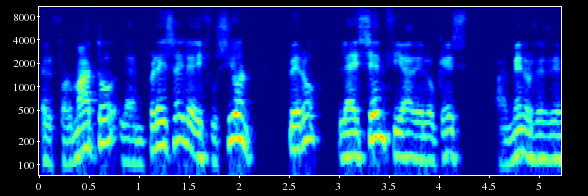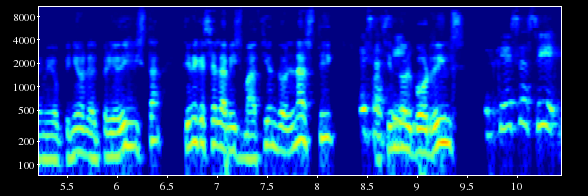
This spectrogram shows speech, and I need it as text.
El formato, la empresa y la difusión, pero la esencia de lo que es al menos desde mi opinión, el periodista, tiene que ser la misma, haciendo el Nastic, haciendo el Bordils. Es que es así.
